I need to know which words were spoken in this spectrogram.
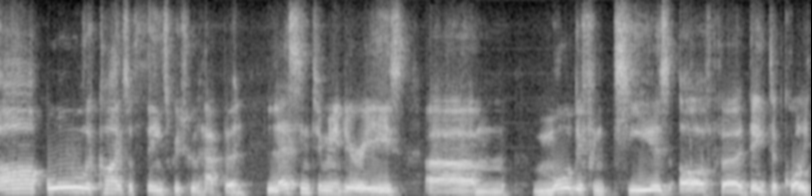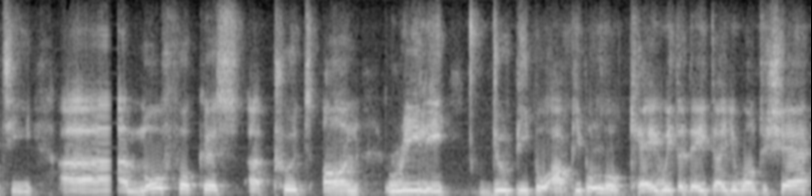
are all the kinds of things which could happen. Less intermediaries, um, more different tiers of uh, data quality, uh, more focus uh, put on really do people are people okay with the data you want to share?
